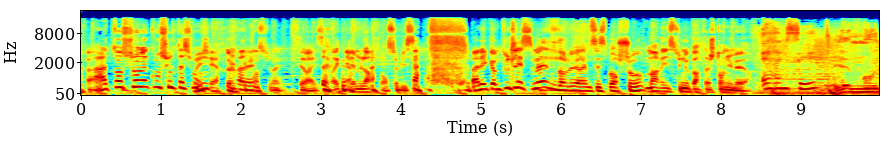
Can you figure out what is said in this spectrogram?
Attention, la consultation est chère. Attention. Ouais, c'est vrai, c'est vrai qu'il aime l'argent celui-ci. Allez, comme toutes les semaines dans le RMC Sport Show, Maris, tu nous partages ton humeur. RMC, Le mood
